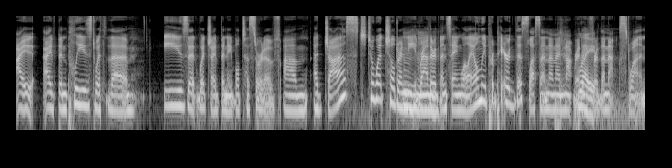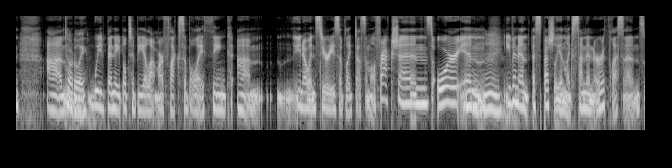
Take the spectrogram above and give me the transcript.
i i've been pleased with the ease at which I've been able to sort of um, adjust to what children mm-hmm. need rather than saying, well, I only prepared this lesson and I'm not ready right. for the next one. Um, totally. We've been able to be a lot more flexible, I think. Um, you know, in series of like decimal fractions or in mm-hmm. even in, especially in like sun and earth lessons.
